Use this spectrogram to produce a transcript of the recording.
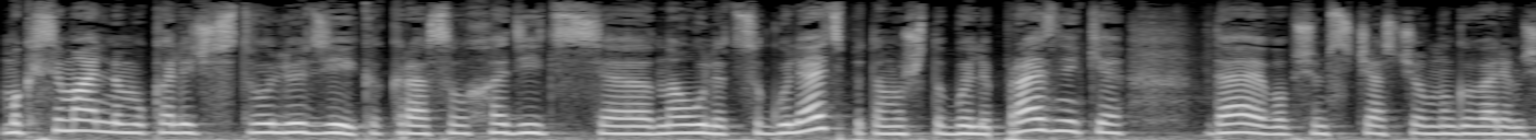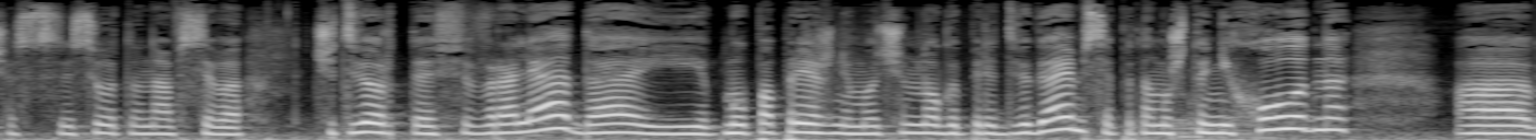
максимальному количеству людей как раз выходить э, на улицу гулять, потому что были праздники, да, и, в общем, сейчас, о чем мы говорим, сейчас всего-то навсего 4 февраля, да, и мы по-прежнему очень много передвигаемся, потому что не холодно, а,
